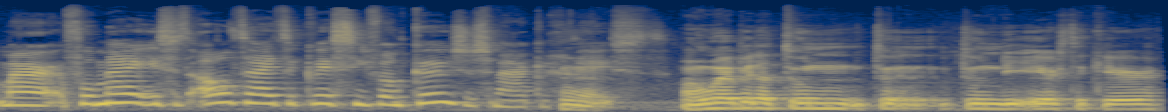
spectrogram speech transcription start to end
Maar voor mij is het altijd een kwestie van keuzes maken Ja. geweest. Maar hoe heb je dat toen, toen, toen die eerste keer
